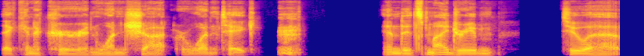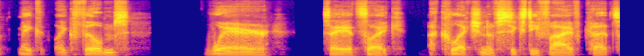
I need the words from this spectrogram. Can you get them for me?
that can occur in one shot or one take. and it's my dream to uh, make like films where, say, it's like a collection of 65 cuts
